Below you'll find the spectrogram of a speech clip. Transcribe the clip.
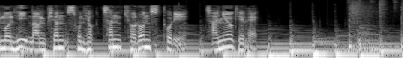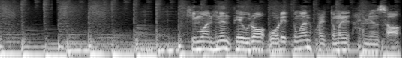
김원희 남편 손혁찬 결혼 스토리, 자녀 계획. 김원희는 배우로 오랫동안 활동을 하면서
